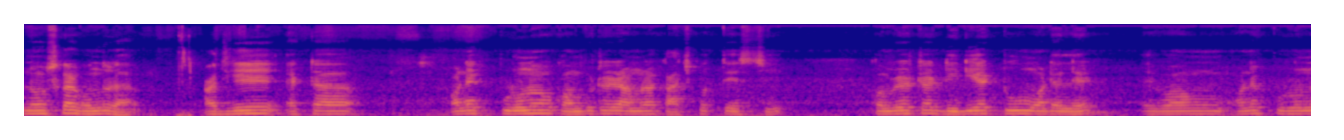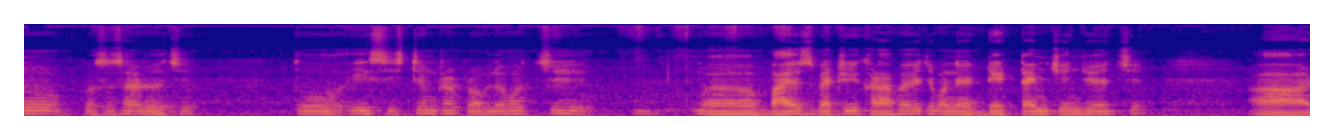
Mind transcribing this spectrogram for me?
নমস্কার বন্ধুরা। আজকে একটা অনেক পুরনো কম্পিউটারে আমরা কাজ করতে এসেছি। কম্পিউটারটা ডিডিআর টু মডেলের এবং অনেক পুরনো প্রসেসর রয়েছে। তো এই সিস্টেমটার প্রবলেম হচ্ছে বায়োস ব্যাটারি খারাপ হয়ে গেছে মানে ডেট টাইম চেঞ্জ হয়ে যাচ্ছে। আর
